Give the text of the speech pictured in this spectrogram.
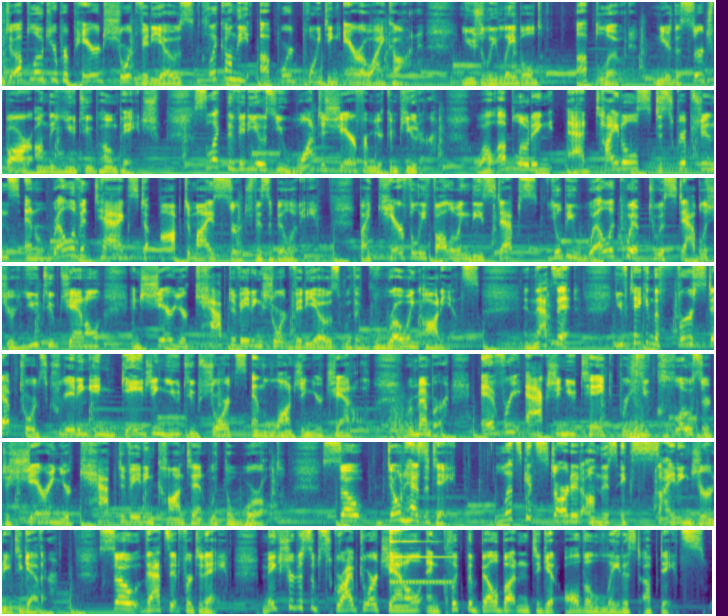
To upload your prepared short videos, click on the upward pointing arrow icon, usually labeled Upload near the search bar on the YouTube homepage. Select the videos you want to share from your computer. While uploading, add titles, descriptions, and relevant tags to optimize search visibility. By carefully following these steps, you'll be well equipped to establish your YouTube channel and share your captivating short videos with a growing audience. And that's it. You've taken the first step towards creating engaging YouTube shorts and launching your channel. Remember, every action you take brings you closer to sharing your captivating content with the world. So don't hesitate. Let's get started on this exciting journey together. So that's it for today. Make sure to subscribe to our channel and click the bell button to get all the latest updates.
